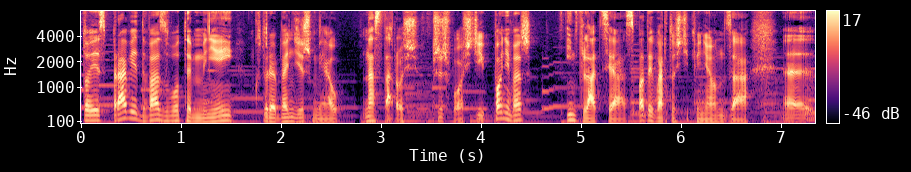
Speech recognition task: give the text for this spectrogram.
to jest prawie 2 złote mniej, które będziesz miał na starość w przyszłości, ponieważ inflacja, spadek wartości pieniądza, e,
